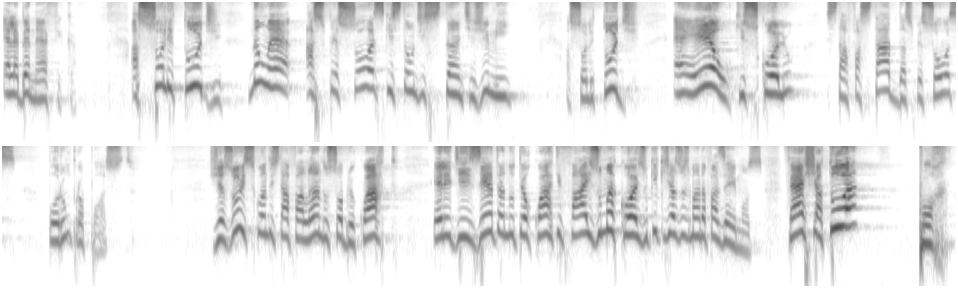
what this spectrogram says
ela é benéfica. A solitude não é as pessoas que estão distantes de mim. A solitude é eu que escolho estar afastado das pessoas por um propósito. Jesus, quando está falando sobre o quarto, ele diz: entra no teu quarto e faz uma coisa. O que, que Jesus manda fazer, irmãos? Feche a tua porta.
